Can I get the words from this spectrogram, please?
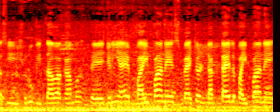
ਅਸੀਂ ਸ਼ੁਰੂ ਕੀਤਾ ਵਾ ਕੰਮ ਤੇ ਜਿਹੜੀਆਂ ਇਹ ਪਾਈਪਾਂ ਨੇ ਸਪੈਸ਼ਲ ਡਕਟਾਈਲ ਪਾਈਪਾਂ ਨੇ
